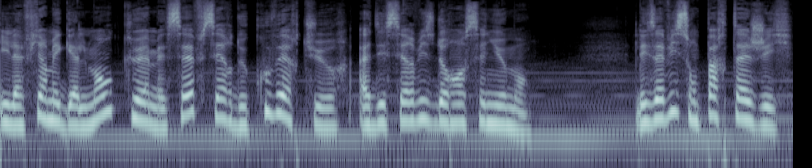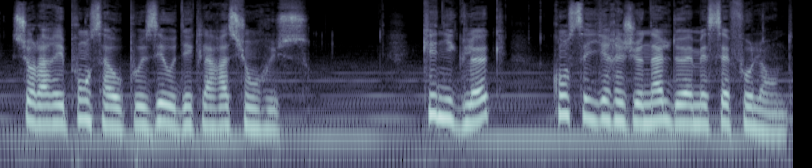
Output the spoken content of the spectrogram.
Il affirme également que MSF sert de couverture à des services de renseignement les avis sont partagés sur la réponse à opposer aux déclarations russes. Kenny Gluck, conseiller régional de MSF Hollande.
